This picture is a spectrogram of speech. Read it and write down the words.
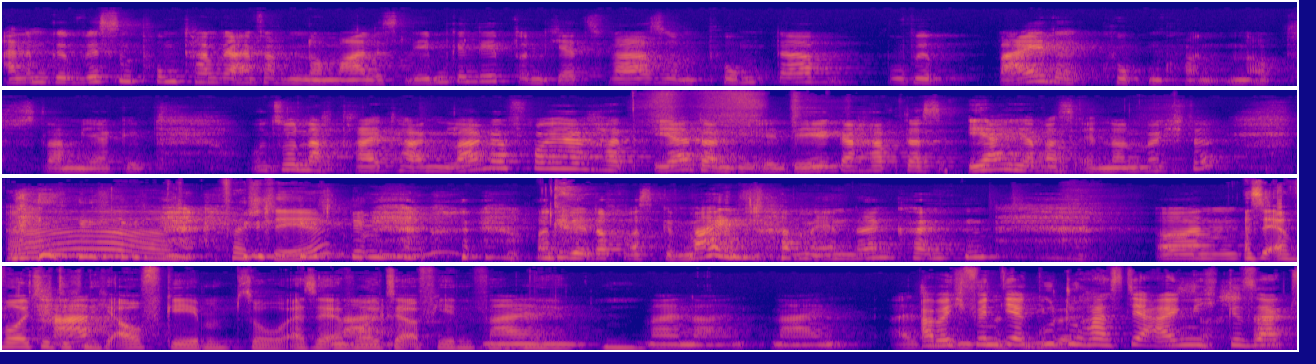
an einem gewissen Punkt haben wir einfach ein normales Leben gelebt und jetzt war so ein Punkt da, wo wir beide gucken konnten, ob es da mehr gibt. Und so nach drei Tagen Lagerfeuer hat er dann die Idee gehabt, dass er ja was ändern möchte. Ah, verstehe. und wir doch was gemeinsam ändern könnten. Und also er wollte dich nicht aufgeben, so. Also er nein, wollte auf jeden Fall. Nein, hm. nein, nein, nein. Also Aber ich finde ja gut, du hast ja eigentlich gesagt,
